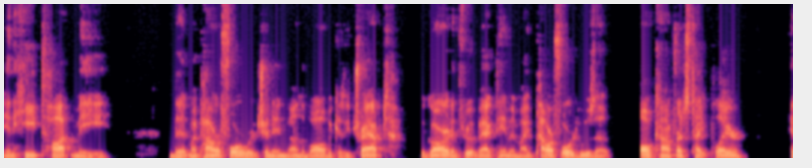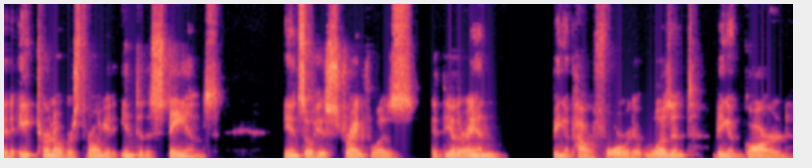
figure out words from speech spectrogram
And he taught me that my power forward shouldn't inbound the ball because he trapped the guard and threw it back to him. And my power forward, who was a all conference type player, had eight turnovers throwing it into the stands. And so his strength was at the other end being a power forward. It wasn't being a guard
